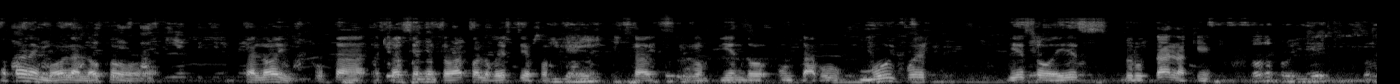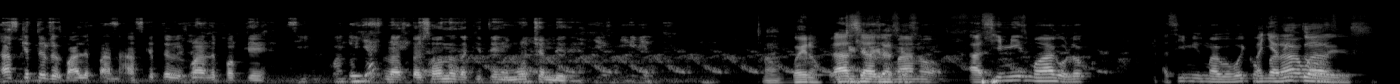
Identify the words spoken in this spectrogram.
No paren bola, loco. Caloy, puta, está haciendo un trabajo a lo bestia porque estás rompiendo un tabú muy fuerte. Y eso es brutal aquí. Haz que te resbale, pana, haz que te resbale porque las personas de aquí tienen mucha envidia. Ah, bueno, Gracias, hermano. Así mismo hago, loco. Así mismo hago. Voy con Bañadito paraguas es.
